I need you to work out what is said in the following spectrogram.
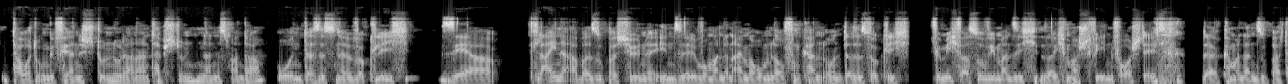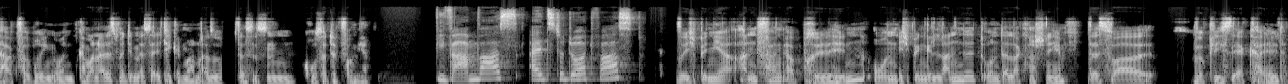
Dauert ungefähr eine Stunde oder anderthalb Stunden, dann ist man da. Und das ist eine wirklich sehr kleine, aber super schöne Insel, wo man dann einmal rumlaufen kann. Und das ist wirklich für mich war es so, wie man sich, sag ich mal, Schweden vorstellt. Da kann man dann einen super Tag verbringen und kann man alles mit dem SL-Ticket machen. Also das ist ein großer Tipp von mir. Wie warm war es, als du dort warst? Also ich bin ja Anfang April hin und ich bin gelandet und da lag noch Schnee. Das war wirklich sehr kalt.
